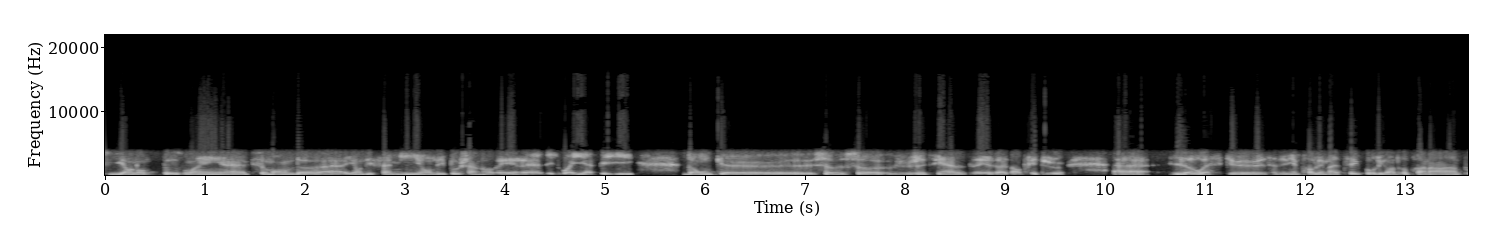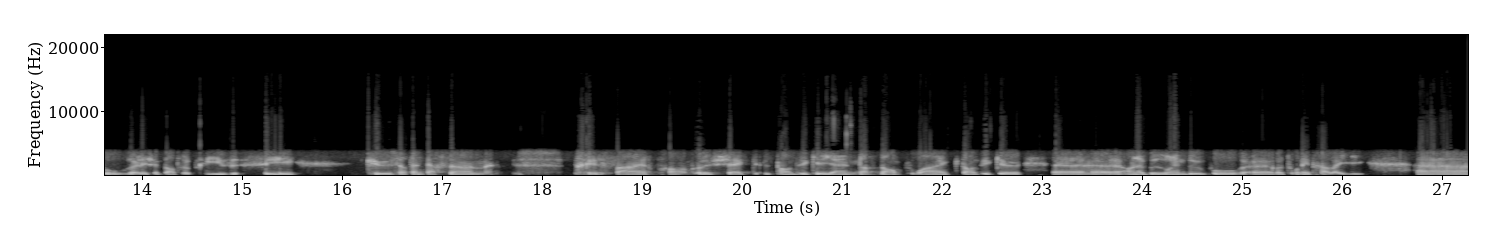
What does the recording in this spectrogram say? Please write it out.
qui en ont besoin. Euh, puis ce monde-là, ils ont des familles, ils ont des bouches à nourrir, des loyers à payer. Donc, ça, ça, je tiens à le dire d'entrée de jeu. là où est-ce que ça devient problématique pour les entrepreneurs, pour les chefs d'entreprise, c'est que certaines personnes préfèrent prendre le chèque tandis qu'il y a une offre d'emploi, tandis que euh, on a besoin d'eux pour euh, retourner travailler. Euh,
